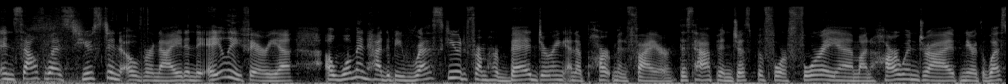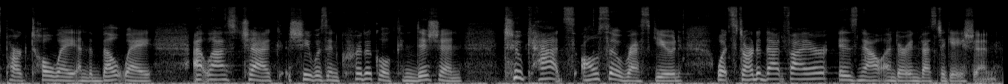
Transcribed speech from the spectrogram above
In southwest Houston overnight in the Alief area, a woman had to be rescued from her bed during an apartment fire. This happened just before 4 a.m. on Harwin Drive near the West Park Tollway and the Beltway. At last check, she was in critical condition. Two cats also rescued. What started that fire is now under investigation.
